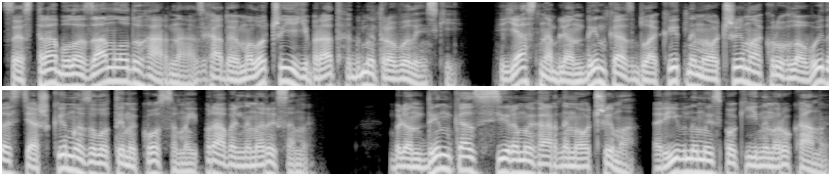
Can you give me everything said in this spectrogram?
Сестра була замолоду гарна, згадує молодший її брат Дмитро Вилинський. ясна блондинка з блакитними очима, кругловида з тяжкими золотими косами і правильними рисами, блондинка з сірими гарними очима, рівними спокійними руками.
